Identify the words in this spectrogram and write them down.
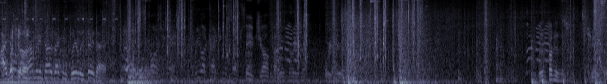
I don't know left. how many times I can clearly say that. He jumped. I didn't know he meant over here. Where the fuck is this shooting from?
